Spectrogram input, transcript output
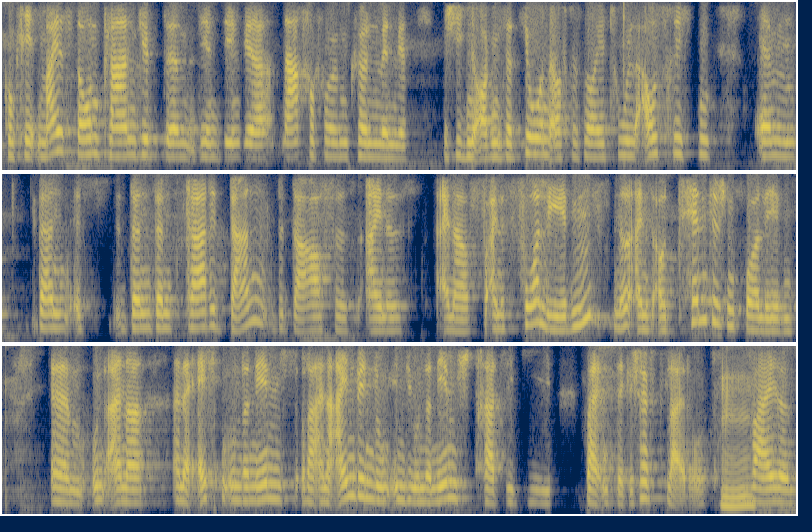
konkreten Milestone-Plan gibt, ähm, den, den wir nachverfolgen können, wenn wir verschiedene Organisationen auf das neue Tool ausrichten, ähm, dann ist dann, dann gerade dann bedarf es eines einer, eines Vorlebens, ne, eines authentischen Vorlebens ähm, und einer, einer echten Unternehmens- oder einer Einbindung in die Unternehmensstrategie seitens der Geschäftsleitung. Mhm. Weil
